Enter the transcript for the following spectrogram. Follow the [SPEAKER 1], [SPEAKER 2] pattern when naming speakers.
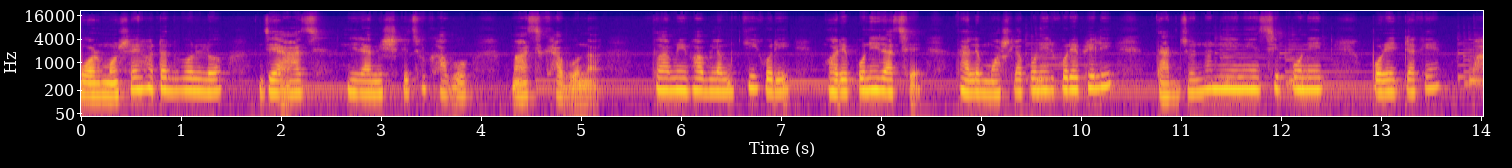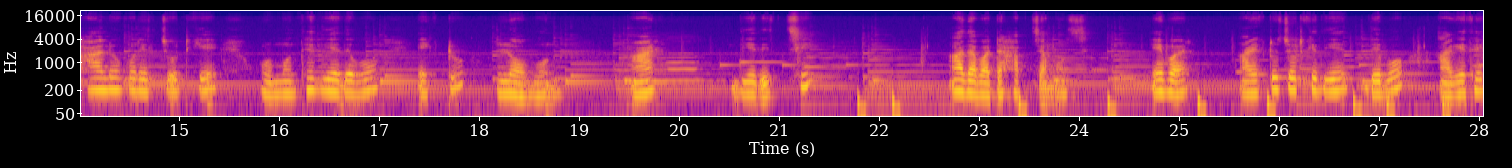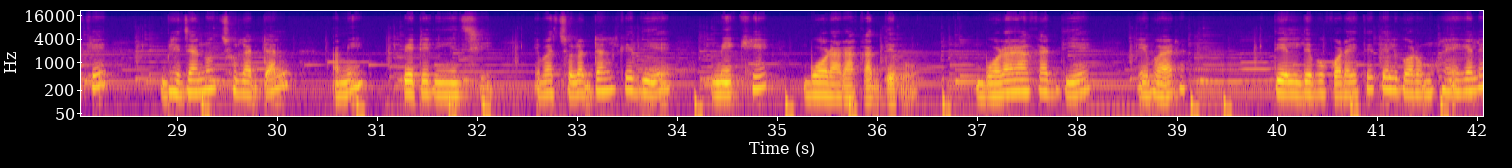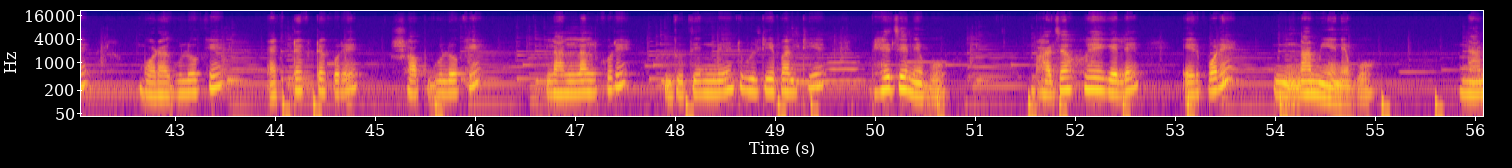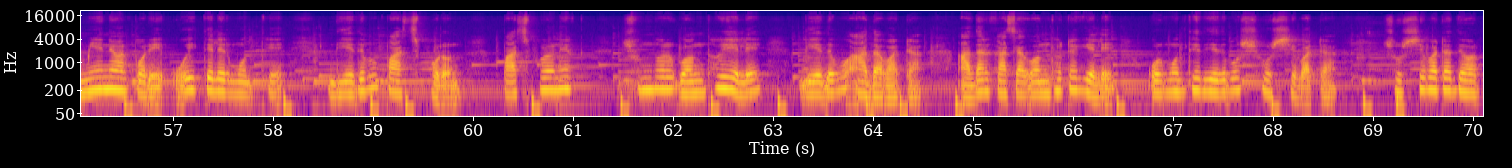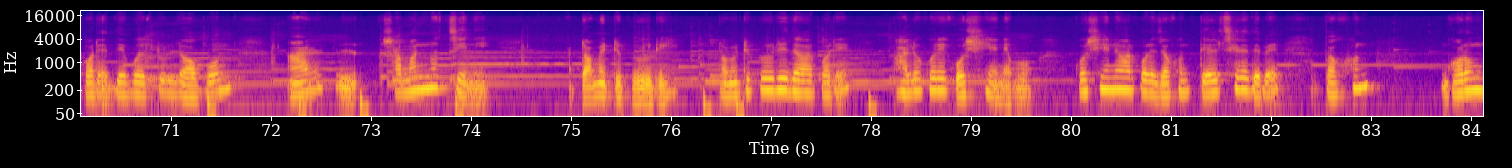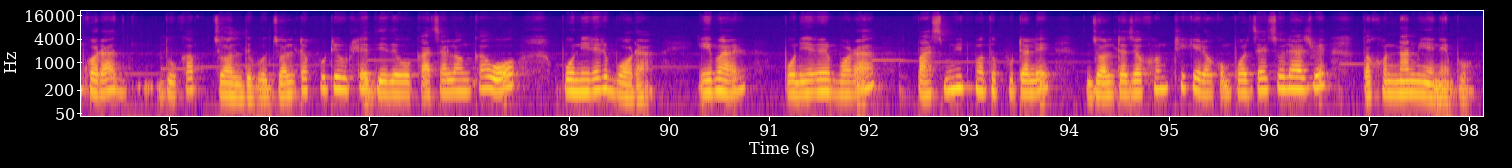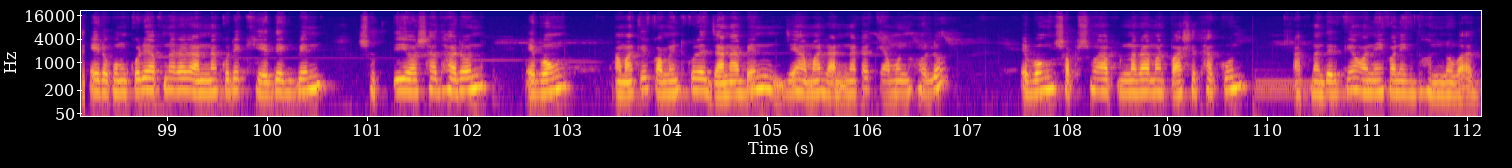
[SPEAKER 1] বরমশাই হঠাৎ বলল যে, আজ নিরামিষ কিছু খাব, মাছ খাব না। তো আমি ভাবলাম, কি করি? ঘরে পনির আছে, তাহলে মশলা পনির করে ফেলি। তার জন্য নিয়ে নিয়েছি পনির। পনিরটাকে ভালো করে চটকে ওর মধ্যে দিয়ে দেব একটু লবণ। আর দিয়ে দিচ্ছি আদা বাটা হাফ চামচ। এবার আরেকটু চটকে দিয়ে দেব আগে থেকে ভেজানো ছোলার ডাল আমি পেটে নিয়েছি। এবার ছোলার ডালকে দিয়ে মেখে বড়ার আকার দেব। বড়ার আকার দিয়ে এবার তেল দেব কড়াইতে। তেল গরম হয়ে গেলে বড়াগুলোকে একটা একটা করে সবগুলোকে লাল লাল করে দু তিন মিনিট উল্টিয়ে পাল্টিয়ে ভেজে নেব। ভাজা হয়ে গেলে এরপরে নামিয়ে নেব। নামিয়ে নেওয়ার পরে ওই তেলের মধ্যে দিয়ে দেব পাঁচ ফোড়ন। পাঁচ ফোড়নের সুন্দর গন্ধ এলে দিয়ে দেব আদা বাটা। আদার কাঁচা গন্ধটা গেলে ওর মধ্যে দিয়ে দেব সর্ষে বাটা। সর্ষে বাটা দেওয়ার পরে দেব একটু লবণ আর সামান্য চিনি আর টমেটো পিউরি। টমেটো পিউরি দেওয়ার পরে ভালো করে কষিয়ে নেব। কষিয়ে নেওয়ার পরে যখন তেল ছেড়ে দেবে তখন গরম করা দু কাপ জল দেব। জলটা ফুটে উঠলে দিয়ে দেবো কাঁচা লঙ্কা ও পনিরের বড়া। এবার পনিরের বড়া পাঁচ মিনিট মতো ফুটালে জলটা যখন ঠিক এরকম পর্যায়ে চলে আসবে তখন নামিয়ে নেব। এরকম করে আপনারা রান্না করে খেয়ে দেখবেন, সত্যিই অসাধারণ এবং আমাকে কমেন্ট করে জানাবেন যে আমার রান্নাটা কেমন হলো এবং সবসময় আপনারা আমার পাশে থাকুন। আপনাদেরকে অনেক অনেক ধন্যবাদ।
